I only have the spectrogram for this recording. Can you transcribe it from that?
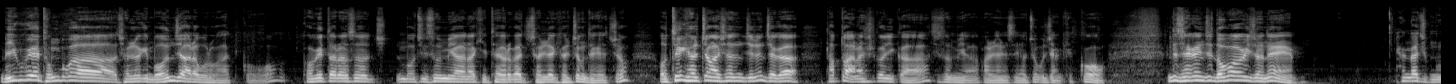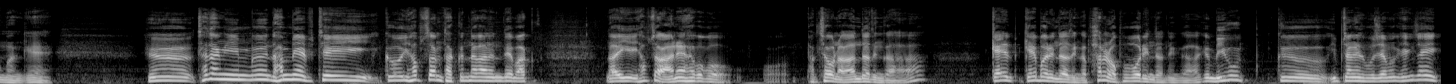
미국의 동북아 전략이 뭔지 알아보러 갔고 거기에 따라서 뭐 지소미아나 기타 여러 가지 전략이 결정되겠죠. 어떻게 결정하셨는지는 제가 답도 안 하실 거니까 지소미아 관련해서 여쭤보지 않겠고. 근데 제가 이제 넘어가기 전에 한 가지 궁금한 게 그 차장님은 한미 FTA 그 협상 다 끝나가는데 막 나 이 협상 안 해 하고 어, 박차고 나간다든가 깨, 깨버린다든가 판을 엎어버린다든가 그 미국 그 입장에서 보자면 굉장히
